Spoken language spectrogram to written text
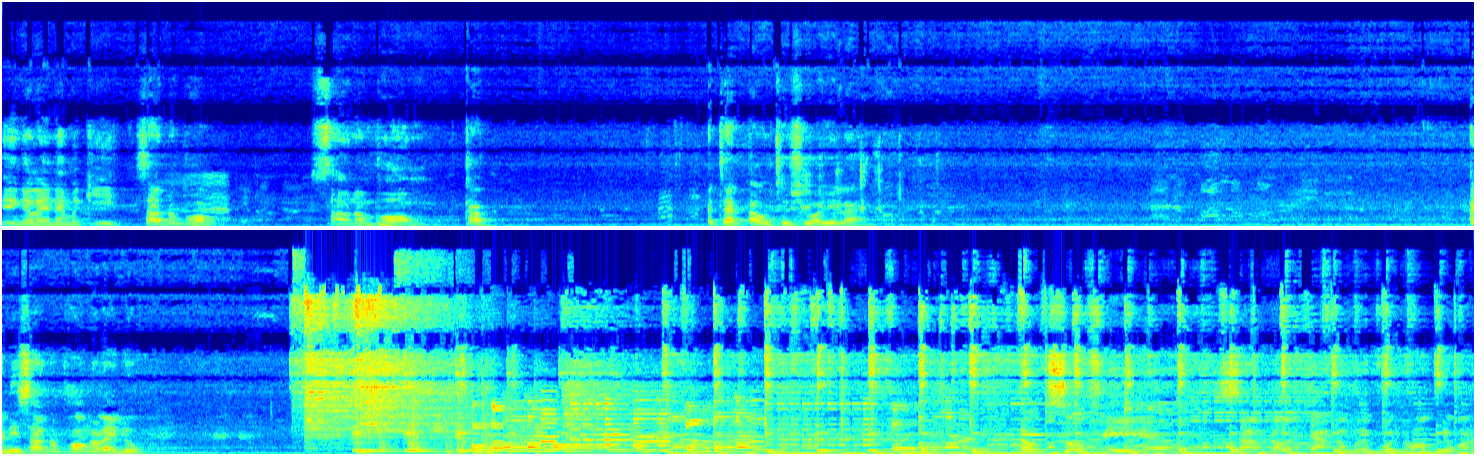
เพลงอะไรนะเมื่อกี้ สาวน้ำพอง สาวน้ำพอง ครับ อาจารย์เต๋าชัวร์อยู่แล้ว อันนี้สาวน้ำพองอะไรลูกน้องโซเฟีย สาวน้อยจากอำเภอพลทองจังหวัด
